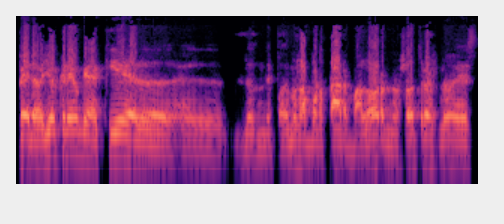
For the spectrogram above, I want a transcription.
Pero yo creo que aquí el, donde podemos aportar valor nosotros, ¿no? Es,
